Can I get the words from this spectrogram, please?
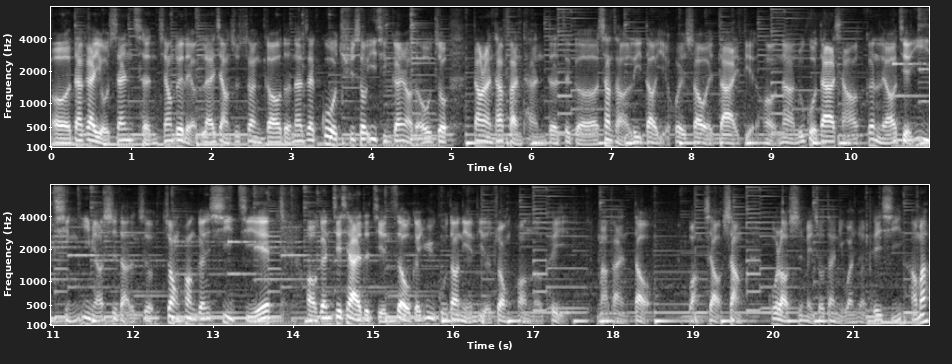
呃，大概有三成，相对来来讲是算高的。那在过去受疫情干扰的欧洲，当然它反反弹的这个上涨的力道也会稍微大一点哈。那如果大家想要更了解疫情疫苗施打的这状况跟细节哦，跟接下来的节奏跟预估到年底的状况呢，可以麻烦到网校上郭老师每周带你玩转配息好吗？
